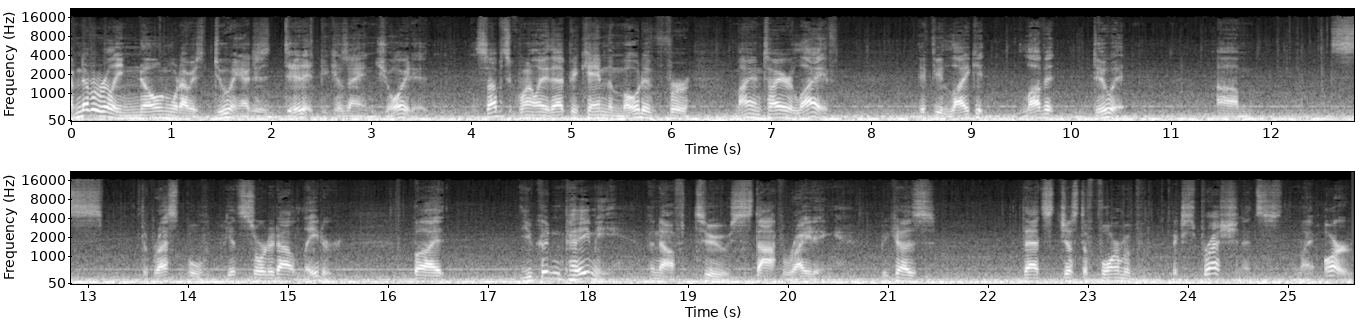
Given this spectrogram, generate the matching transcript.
I've never really known what I was doing. I just did it because I enjoyed it. And subsequently, that became the motive for my entire life. If you like it, love it, do it. Um, the rest will get sorted out later. But you couldn't pay me enough to stop writing because that's just a form of expression. It's my art.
